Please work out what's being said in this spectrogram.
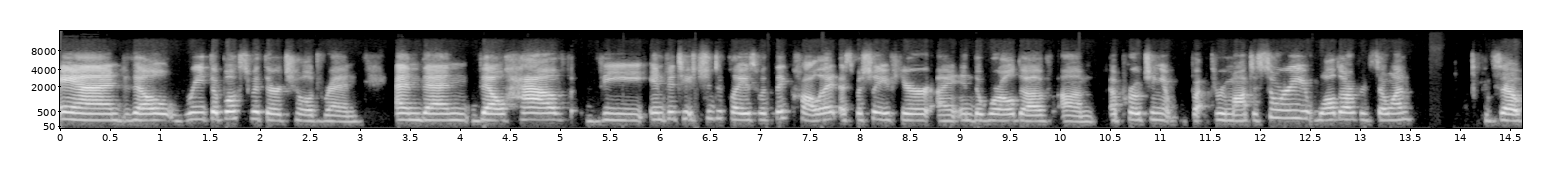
and they'll read the books with their children and then they'll have the invitation to play is what they call it especially if you're uh, in the world of um, approaching it through montessori waldorf and so on so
